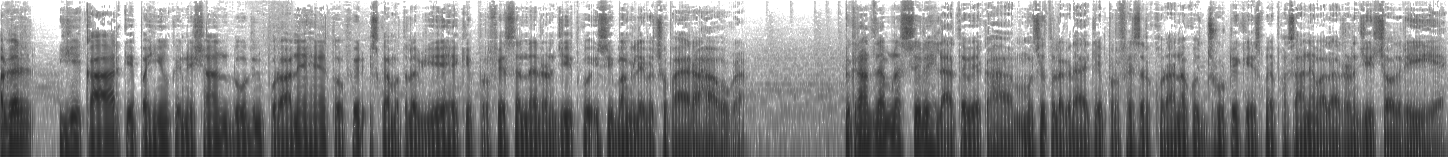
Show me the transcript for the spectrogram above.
अगर ये कार के पहियों के निशान दो दिन पुराने हैं तो फिर इसका मतलब ये है कि प्रोफेसर ने रणजीत को इसी बंगले में छुपाया रहा होगा। विक्रांत ने अपना सिर हिलाते हुए कहा, मुझे तो लग रहा है कि प्रोफेसर खुराना को झूठे केस में फंसाने वाला रणजीत चौधरी ही है।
